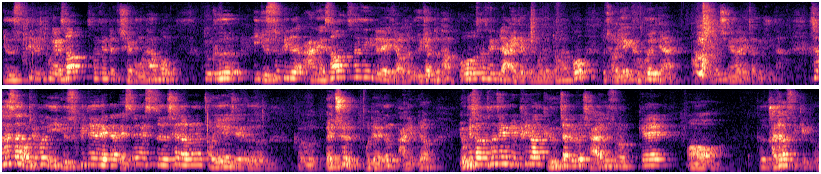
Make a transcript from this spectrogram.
뉴스피드를 통해서 선생님들한테 제공을 하고 또 그 이 뉴스피드 안에서 선생님들의 이제 어떤 의견도 받고 선생님들의 아이디어 공모전도 하고 또 저희의 교구에 대한 방송도 진행할 예정입니다. 그래서 사실상 어떻게 보면 이 뉴스피드에 대한 SNS 채널은 저희의 이제 그, 그 매출 모델은 아니고요. 여기서는 선생님들이 필요한 교육 자료를 자연스럽게 어, 그 가져갈 수 있게끔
